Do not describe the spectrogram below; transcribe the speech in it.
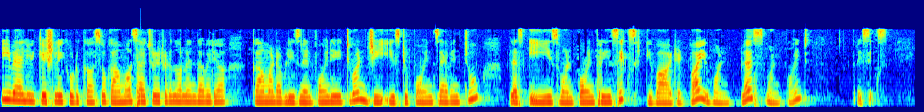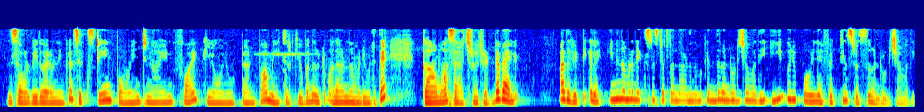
E value equation like kuduka. So gamma saturated and area. Gamma W is 9.81, G is 2.72 plus E is 1.36 divided by 1 plus 1.36. Solve ചെയ്ത് വരുമ്പോൾ നിങ്ങൾക്ക് sixteen point nine five kilo newton per metre cube എന്ന് കിട്ടും. അതാണ് നമ്മുടെ ഇവിടുത്തെ ഗാമ സാച്ചുറേറ്റഡിന്റെ വാല്യൂ അത് കിട്ടി അല്ലേ? ഇനി നമ്മുടെ നെക്സ്റ്റ് സ്റ്റെപ്പ് എന്താണ്? നമുക്ക് എന്ത് കണ്ടുപിടിച്ചാൽ മതി? ഈ ഒരു പോയിന്റിൽ എഫക്റ്റീവ് സ്ട്രെസ് കണ്ടുപിടിച്ചാൽ മതി.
